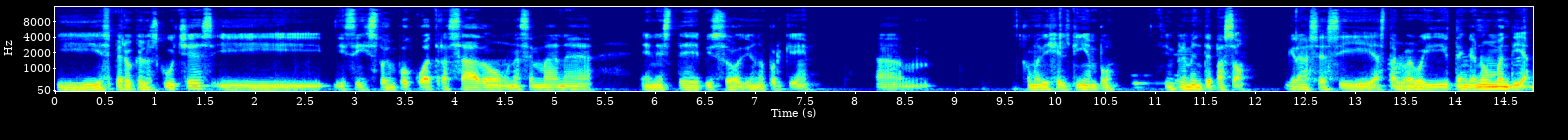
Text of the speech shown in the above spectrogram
Y espero que lo escuches y, sí, estoy un poco atrasado una semana en este episodio, ¿no? Porque, como dije, el tiempo simplemente pasó. Gracias y hasta luego y tengan un buen día.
